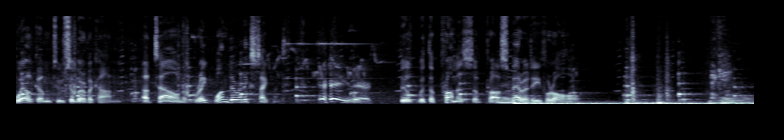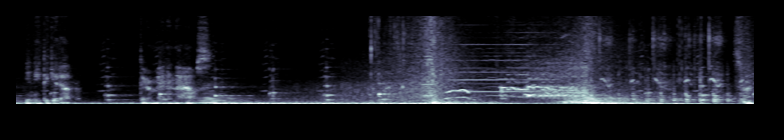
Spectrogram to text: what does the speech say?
Welcome to Suburbicon, a town of great wonder and excitement. Hey there. Built with the promise of prosperity for all. Nicky, you need to get up. There are men in the house. Son,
